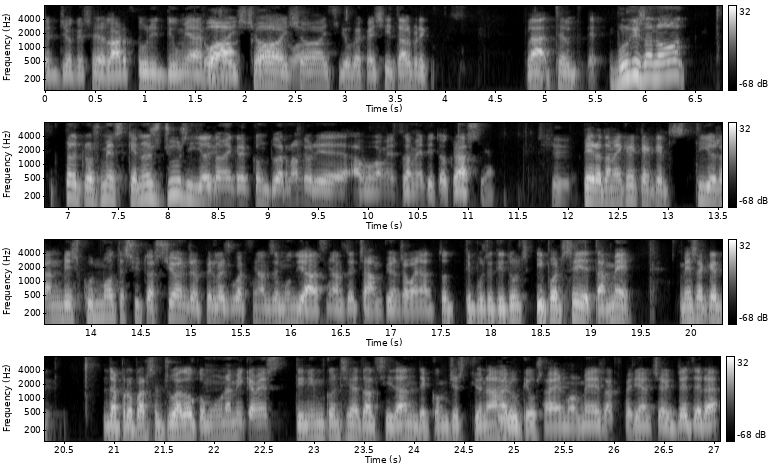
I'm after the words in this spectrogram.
ets, jo què sé, l'Arthur i et diu, mira, Clar, pues això, clar, això, això, jo veig així i tal, perquè, clar, te'l, eh, vulguis o no, te'l creus més, que no és just i jo Sí. també crec com tu, Arnau, que hauria d'abogar més la meritocràcia Sí, però també crec que aquests tios han viscut moltes situacions, el Pirlo ha jugat finals de Mundial, finals de Champions, ha guanyat tot tipus de títols, i potser també més aquest d'apropar-se al jugador com una mica més tenim considerat el Zidane de com gestionar-ho, Sí. que ho saben molt més, l'experiència, etc.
